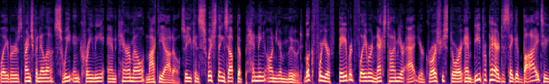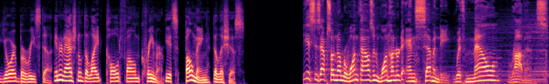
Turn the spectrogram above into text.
flavors French vanilla, sweet and creamy, and caramel macchiato. So you can switch things up depending on your mood. Look for your favorite flavor next time you're at your grocery store and be prepared to say goodbye to your barista. International Delight Cold Foam Creamer. It's foaming delicious. This is episode number 1170 with Mel Robbins.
